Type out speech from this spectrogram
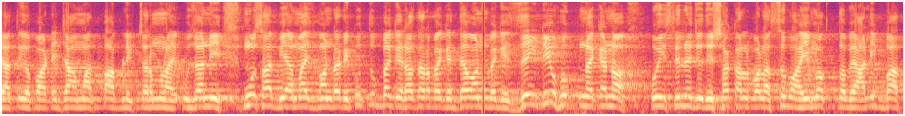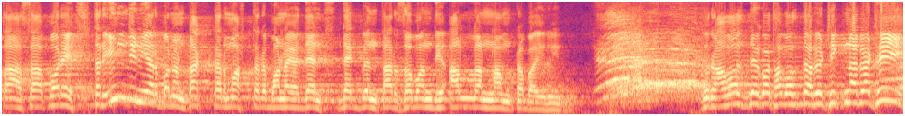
জাতীয় পার্টি জামাত পাবলিক চরমনাই উজানি মুসাবিয়া মাইজ ভান্ডারি কুতুববাগে রাজারবাগে দেওয়ানবাগে যেই ডিউ হোক না কেন ওই ছেলে যদি সকালবেলা সুবাহি মক্তবে আলিব্বা তা আসা পরে তার ইঞ্জিনিয়ার বানান ডাক্তার মাস্টার বানায় দেন দেখবেন তার জবান দিয়ে আল্লাহর নামটা বাই রইব তোর আওয়াজ দিয়ে কথা বলতে হবে ঠিক না বেঠিক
